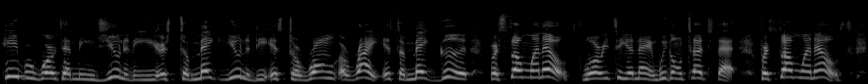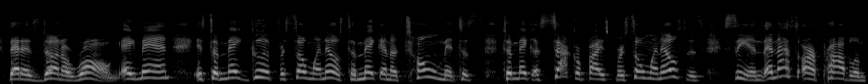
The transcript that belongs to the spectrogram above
Hebrew word that means unity. It's to make unity. It's to wrong or right. It's to make good for someone else. Glory to your name. We're gonna touch that. For someone else that has done a wrong. Amen. It's to make good for someone else, to make an atonement, to, to make a sacrifice for someone else's sin. And that's our problem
